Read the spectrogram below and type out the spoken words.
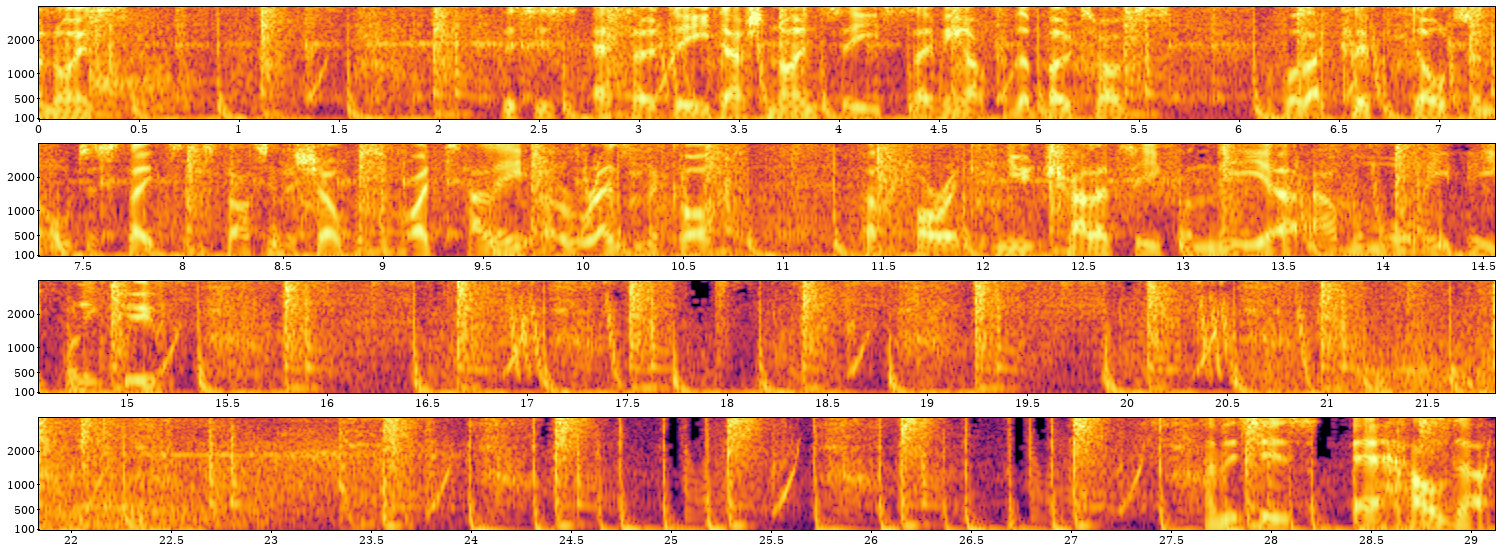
White Noise. This is SOD-90, saving up for the Botox. Before that, Cliff Dalton, Altered States, and starting the show was Vitaly Reznakov, Euphoric Neutrality from the uh, album or EP Polycube. And this is Erhalder,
